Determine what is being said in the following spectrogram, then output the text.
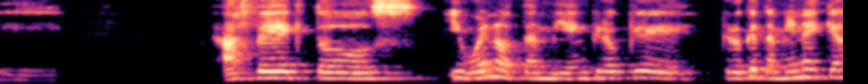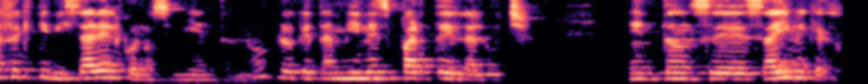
eh, afectos, y bueno, también creo que, creo que también hay que afectivizar el conocimiento, ¿no? Creo que también es parte de la lucha. Entonces, ahí me quedo.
